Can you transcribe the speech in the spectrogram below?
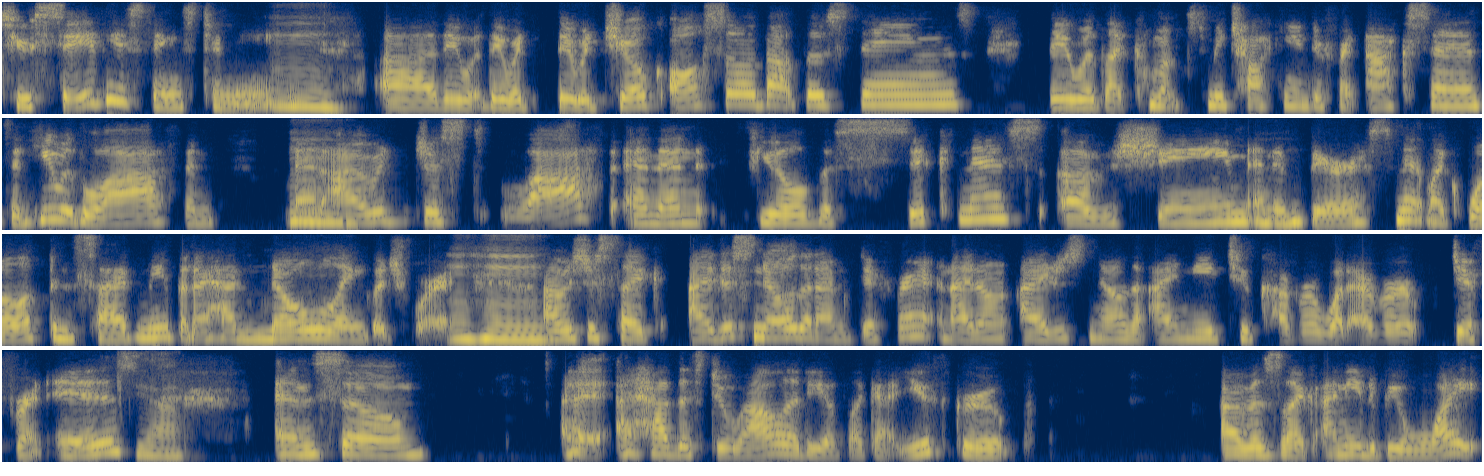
to say these things to me mm. uh, they would they would they would joke also about those things they would like come up to me talking in different accents and he would laugh and and mm. I would just laugh and then feel the sickness of shame and embarrassment like well up inside me, but I had no language for it. Mm-hmm. I was just like, I just know that I'm different and I don't, I just know that I need to cover whatever different is. Yeah. And so I, I had this duality of like at youth group, I was like, I need to be white.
